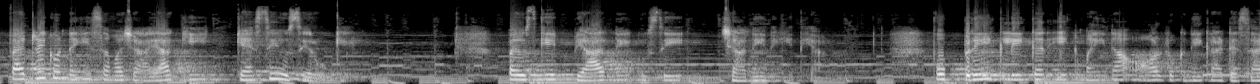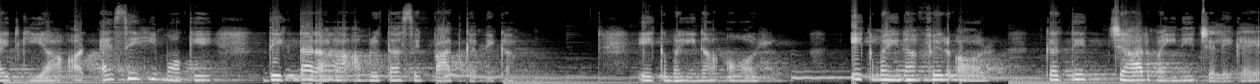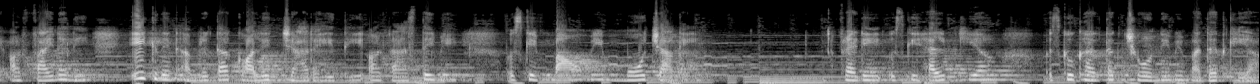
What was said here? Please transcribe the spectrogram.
फैड्री को नहीं समझ आया कि कैसे उसे रोके। पर उसके प्यार ने उसे जाने नहीं दिया। वो ब्रेक लेकर एक महीना और रुकने का डिसाइड किया और ऐसे ही मौके देखता रहा अमृता से बात करने का। एक महीना और, एक महीना फिर और करते चार महीने चले गए और फाइनली एक दिन अमृता कॉलेज जा रही थी और रास्ते में उसके पाँव में मोच आ गई। फ्रेडी उसकी हेल्प किया, उसको घर तक छोड़ने में मदद किया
